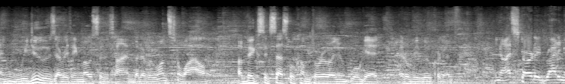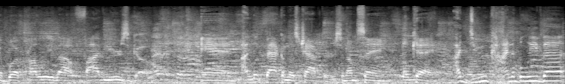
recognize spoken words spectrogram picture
And we do lose everything most of the time, but every once in a while, a big success will come through and we'll get, it'll be lucrative. You know, I started writing a book probably about five years ago, and I look back on those chapters and I'm saying, okay, I do kind of believe that,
